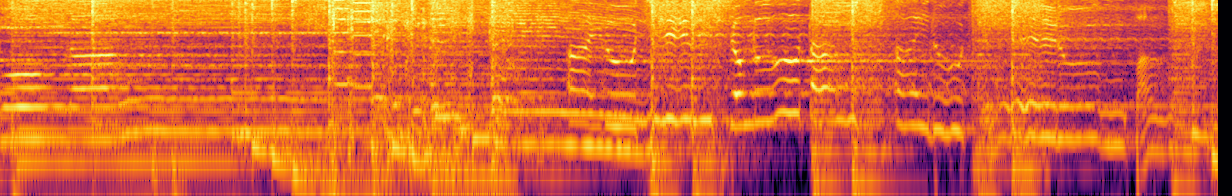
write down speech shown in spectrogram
割人。爱愈深，伤愈重，爱愈多愈放一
